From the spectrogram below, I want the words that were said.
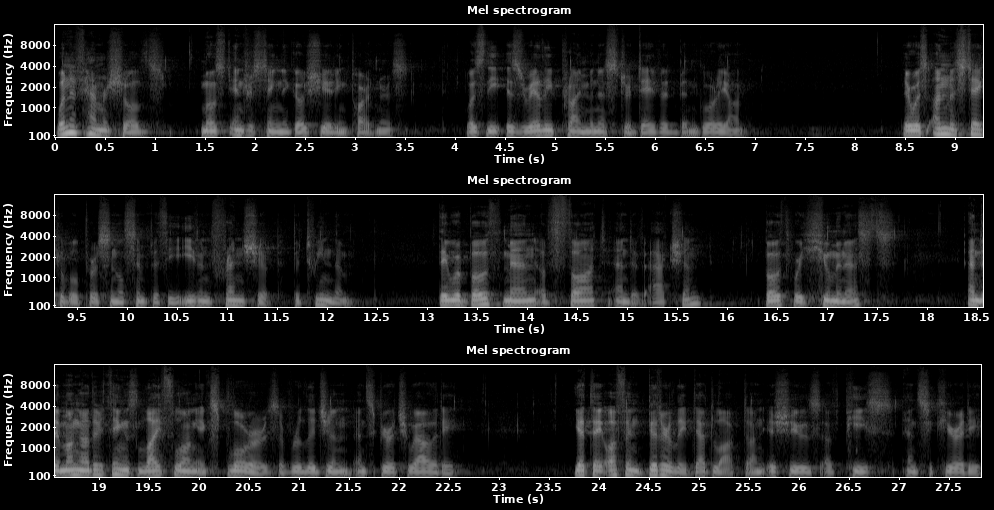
One of Hammarskjöld's most interesting negotiating partners was the Israeli Prime Minister David Ben Gurion. There was unmistakable personal sympathy, even friendship between them. They were both men of thought and of action. Both were humanists and among other things, lifelong explorers of religion and spirituality. yet they often bitterly deadlocked on issues of peace and security.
